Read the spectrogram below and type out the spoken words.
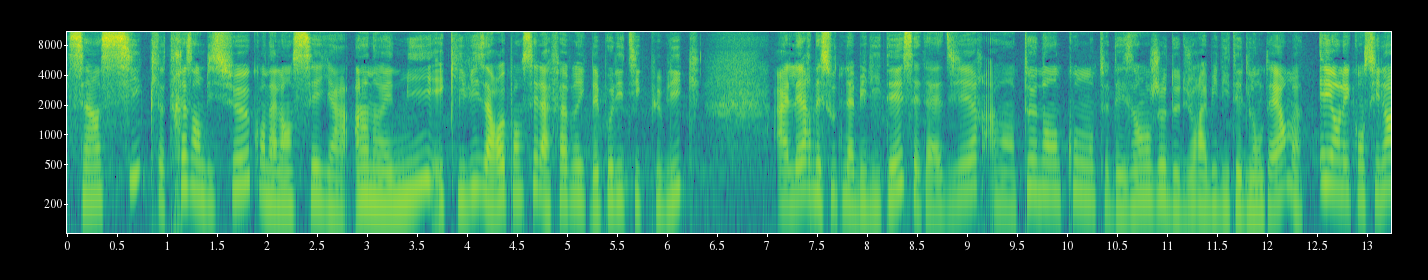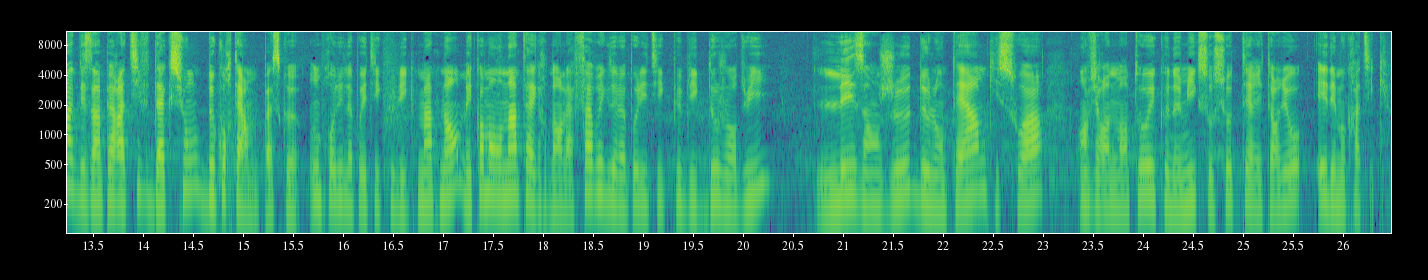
C'est un cycle très ambitieux qu'on a lancé il y a un an et demi et qui vise à repenser la fabrique des politiques publiques à l'ère des soutenabilités, c'est-à-dire en tenant compte des enjeux de durabilité de long terme et en les conciliant avec des impératifs d'action de court terme. Parce qu'on produit de la politique publique maintenant, mais comment on intègre dans la fabrique de la politique publique d'aujourd'hui les enjeux de long terme qui soient environnementaux, économiques, sociaux, territoriaux et démocratiques?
